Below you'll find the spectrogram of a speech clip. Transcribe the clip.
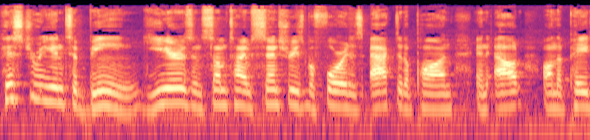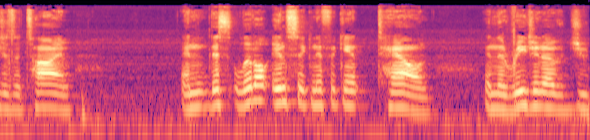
history into being years and sometimes centuries before it is acted upon and out on the pages of time. And this little insignificant town in the region of Ju-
